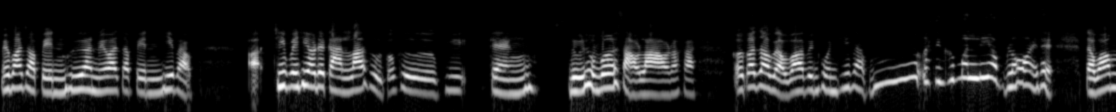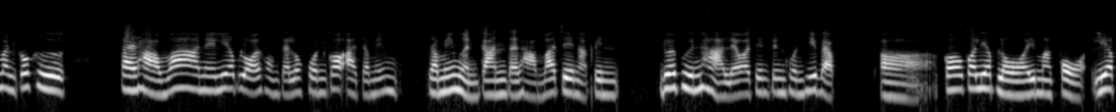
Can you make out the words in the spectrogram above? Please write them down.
ไม่ว่าจะเป็นเพื่อน ไม่ว่าจะเป็นที่แบบที่ไปเที่ยวด้วยกันล่าสุดก็คือพี่แก๊งยูทูบเบอร์สาวลาวนะคะ ก็ก็จะแบบว่าเป็นคนที่แบบอืมเออจริงคือมันเรียบร้อยแต่แต่ว่ามันก็คือ แต่ถามว่าในเรียบร้อยของแต่ละคนก็อาจจะไม่จะไม่เหมือนกัน แต่ถามว่าเจนอะเป็นด้วยพื้นฐานแล้วอะเจนเป็นคนที่แบบเอ่อก็ก็เรียบร้อยมาก่อเรียบ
